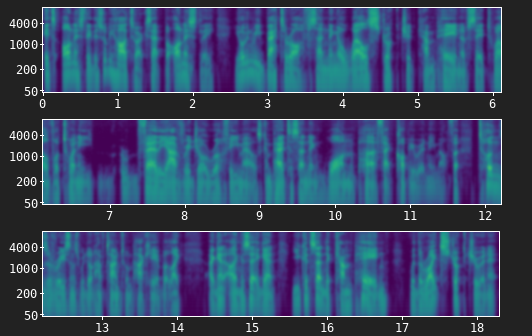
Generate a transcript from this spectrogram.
it's honestly this would be hard to accept but honestly you're going to be better off sending a well structured campaign of say 12 or 20 fairly average or rough emails compared to sending one perfect copywritten email for tons of reasons we don't have time to unpack here. But like again i can say it again you could send a campaign with the right structure in it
